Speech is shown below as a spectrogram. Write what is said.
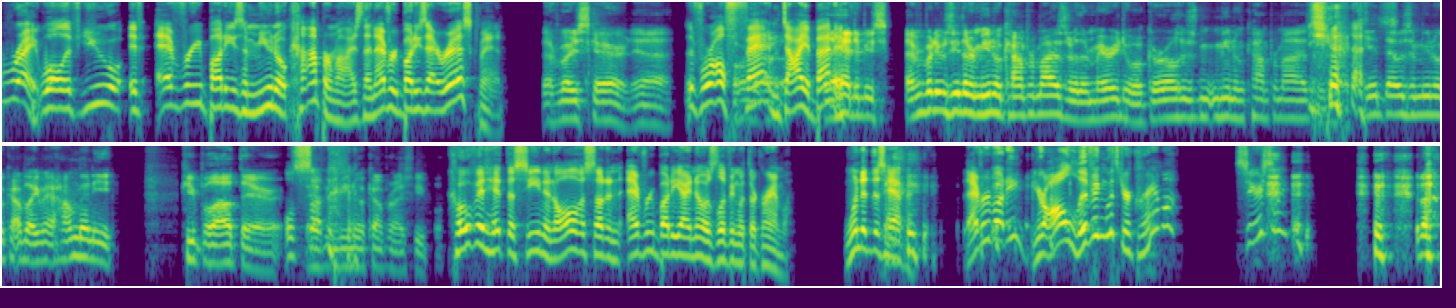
Right. Well, if you if everybody's immunocompromised, then everybody's at risk, man. Everybody's scared. Yeah. If we're all fat and uh, They diabetic, had to be. Everybody was either immunocompromised or they're married to a girl who's immunocompromised. A kid that was immunocompromised. Like, man, how many people out there Well, so- have immunocompromised people? COVID hit the scene, and all of a sudden, everybody I know is living with their grandma. When did this happen? Everybody? You're all living with your grandma? Seriously? and, I,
